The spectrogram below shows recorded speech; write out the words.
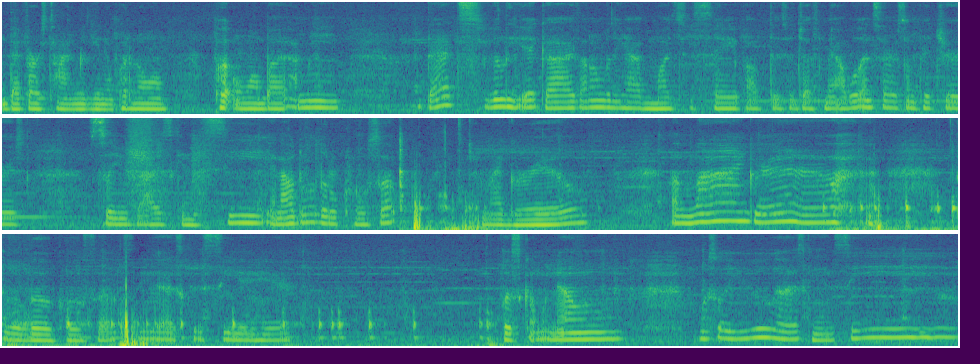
that first time me getting put it on, put on. But I mean, that's really it, guys. I don't really have much to say about this adjustment. I will insert some pictures so you guys can see, and I'll do a little close up my grill, of my grill. do a little close up so you guys can see in here what's going on so you guys can see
